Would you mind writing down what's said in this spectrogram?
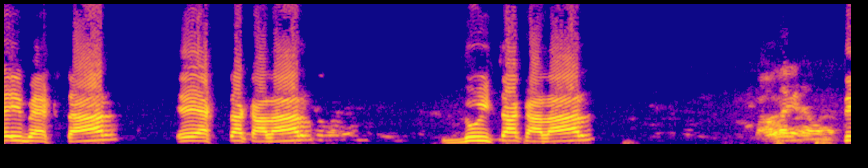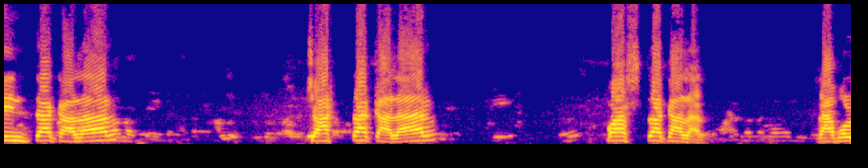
এই ব্যাগটার, এই একটা কালার দুইটা কালার, তিনটা কালার, চারটা কালার, পাঁচটা কালার। ট্রাভেল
